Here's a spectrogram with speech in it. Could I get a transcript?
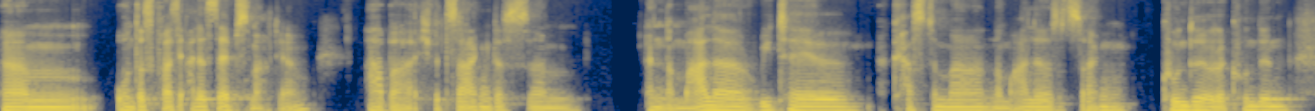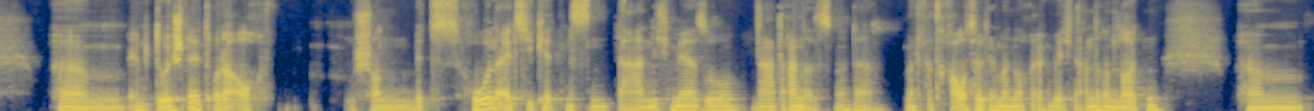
ähm, und das quasi alles selbst macht, ja. Aber ich würde sagen, dass ähm, ein normaler Retail-Customer, normale sozusagen Kunde oder Kundin ähm, im Durchschnitt oder auch schon mit hohen IT-Kenntnissen da nicht mehr so nah dran ist. Ne? Da, man vertraut halt immer noch irgendwelchen anderen Leuten. Ähm,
